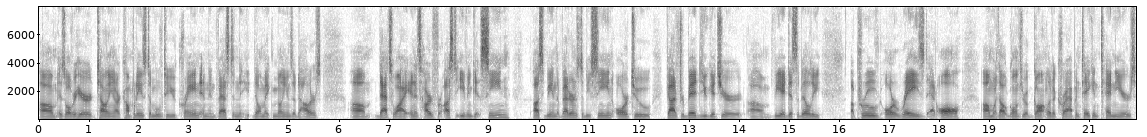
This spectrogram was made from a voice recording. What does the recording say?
um, is over here telling our companies to move to Ukraine and invest, and they'll make millions of dollars. Um, that's why, and it's hard for us to even get seen us being the veterans to be seen, or to, God forbid, you get your um, VA disability approved or raised at all um, without going through a gauntlet of crap and taking 10 years.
